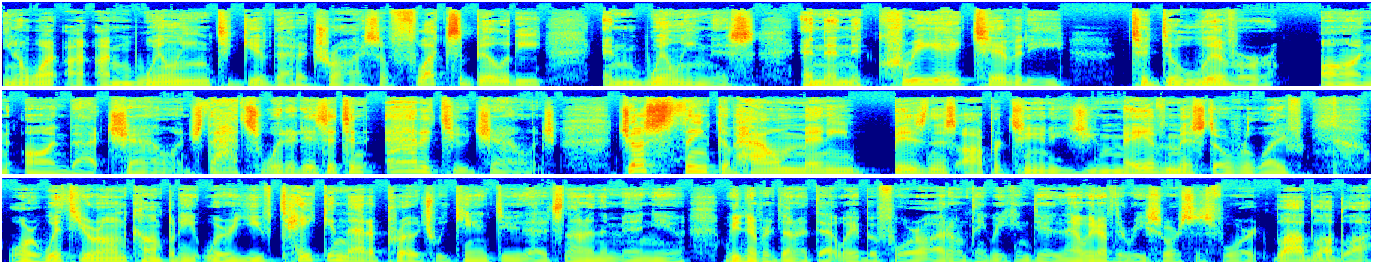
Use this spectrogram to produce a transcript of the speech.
You know what? I, I'm willing to give that a try. So, flexibility and willingness, and then the creativity to deliver on on that challenge. That's what it is. It's an attitude challenge. Just think of how many business opportunities you may have missed over life or with your own company where you've taken that approach. We can't do that. It's not on the menu. We've never done it that way before. Oh, I don't think we can do that. Now we'd have the resources for it, blah, blah, blah.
